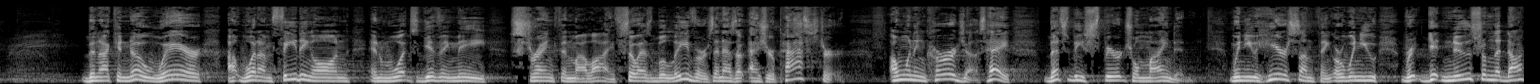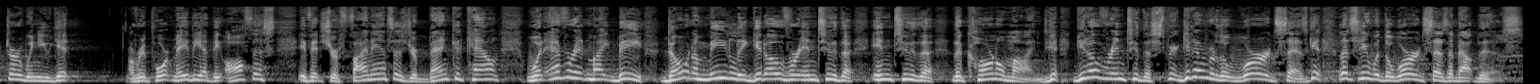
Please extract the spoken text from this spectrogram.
Then I can know where, uh, what I'm feeding on and what's giving me strength in my life. So as believers and as, a, as your pastor, I want to encourage us, hey, let's be spiritual minded when you hear something or when you re- get news from the doctor, when you get a report maybe at the office, if it's your finances, your bank account, whatever it might be, don't immediately get over into the, into the, the carnal mind. Get, get over into the spirit. Get over the word says. Get, let's hear what the word says about this.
